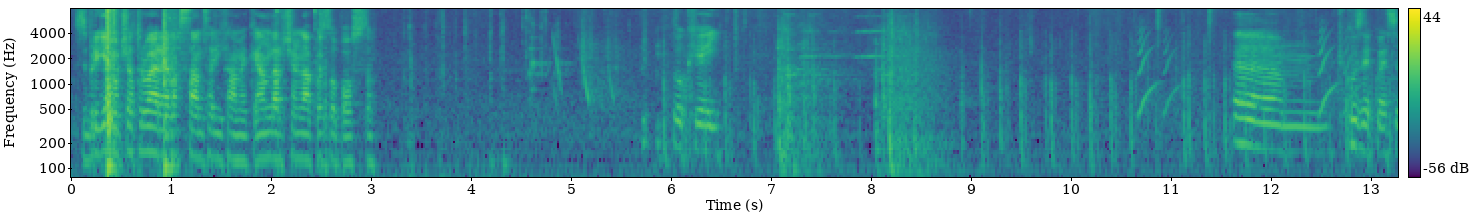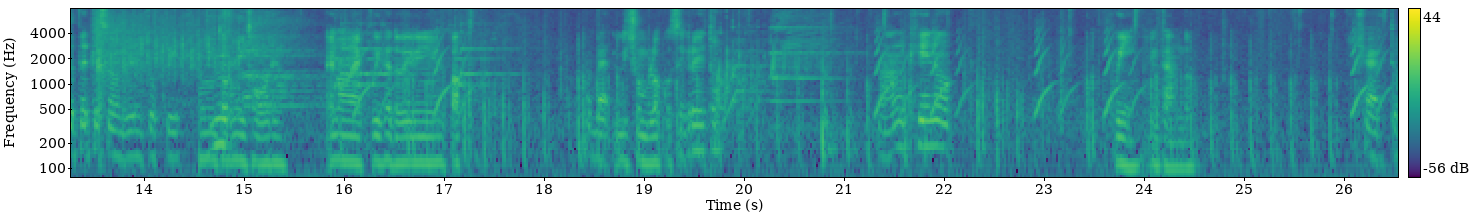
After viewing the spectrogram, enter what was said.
Sbrighiamoci a trovare la stanza di Kamek e andarcene da questo posto. Ok. Um, cos'è questo? Perché sono venuto qui? Un dormitorio. E non è qui che dovevi venire infatti. Vabbè. Lì c'è un blocco segreto. Ma anche no. Qui, intendo. Certo.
